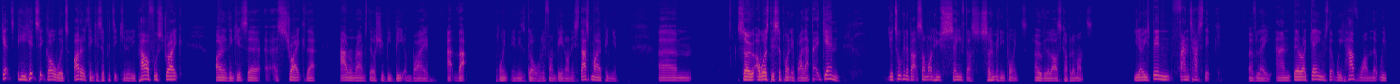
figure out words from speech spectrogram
gets he hits it goalwards. I don't think it's a particularly powerful strike. I don't think it's a, a strike that Aaron Ramsdale should be beaten by at that point in his goal, if I'm being honest. That's my opinion. Um, so I was disappointed by that. But again, you're talking about someone who saved us so many points over the last couple of months. You know, he's been fantastic of late. And there are games that we have won that we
